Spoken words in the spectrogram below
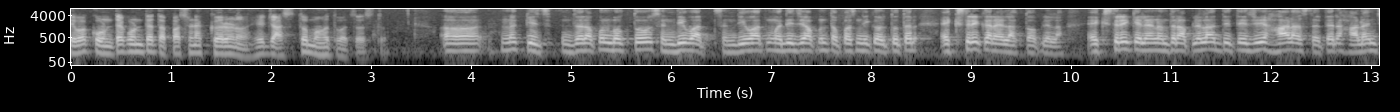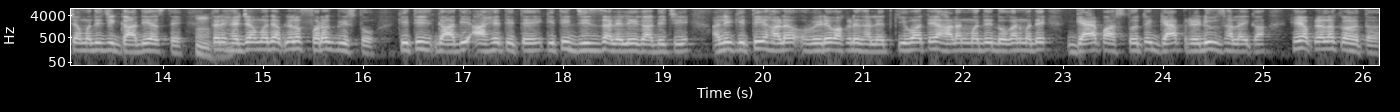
तेव्हा कोणत्या कोणत्या तपासण्या करणं हे जास्त महत्वाचं असतं? नक्कीच. जर आपण बघतो संधिवात संधिवात मध्ये जे आपण तपासणी करतो तर एक्सरे करायला लागतो आपल्याला. एक्सरे केल्यानंतर आपल्याला तिथे जे हाड असतं तर हाडांच्या मध्ये जी गादी असते तर ह्याच्यामध्ये आपल्याला फरक दिसतो. किती गादी आहे तिथे किती झीज झालेली आहे गादीची आणि किती हाड वेडेवाकडे झालेत किंवा ते हाडांमध्ये दोघांमध्ये गॅप असतो ते गॅप रेड्यूस झालाय का हे आपल्याला कळतं.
